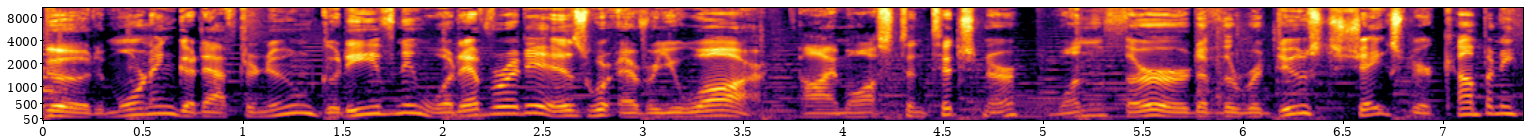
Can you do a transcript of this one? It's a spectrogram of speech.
Good morning, good afternoon, good evening, whatever it is, wherever you are. I'm Austin Tichenor, one third of the Reduced Shakespeare Company,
